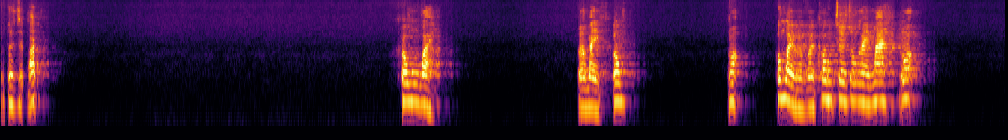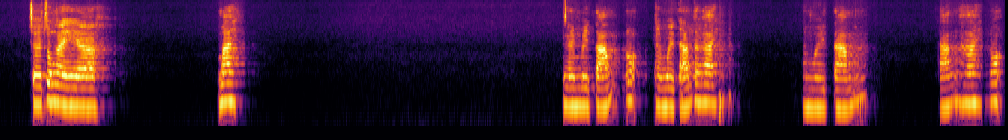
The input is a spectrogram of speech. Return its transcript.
Chúng ta sẽ bắt. 07 và 70 đúng không ạ? 07 và 70 chơi cho ngày mai đúng không ạ? Chơi cho ngày uh, mai. Ngày 18 đúng không? ngày 18 tháng 2 ngày 18 tháng 2 đúng không?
